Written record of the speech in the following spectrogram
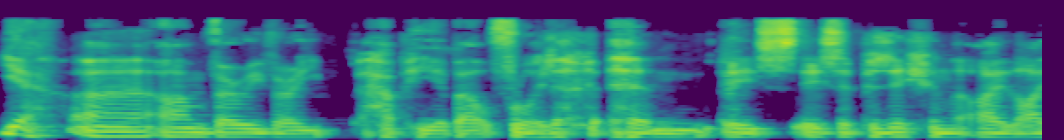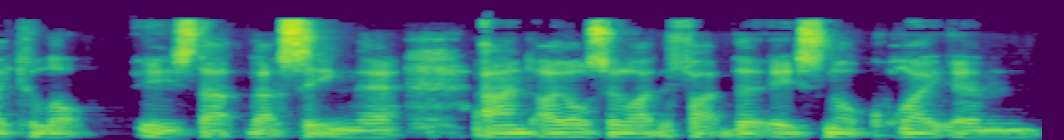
Yeah, uh, I'm very, very happy about Freuler. Um, it's it's a position that I like a lot. Is that that sitting there, and I also like the fact that it's not quite. Um,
